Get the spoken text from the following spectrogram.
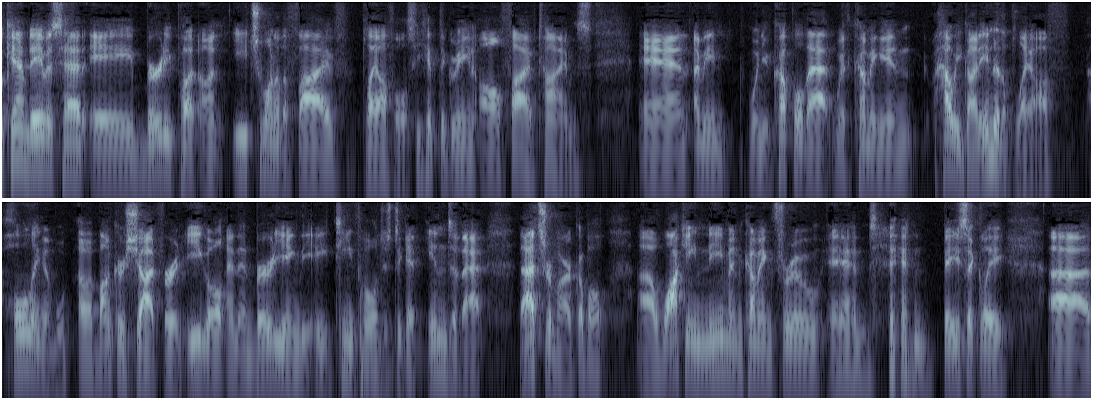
Cam Davis had a birdie putt on each one of the five playoff holes. He hit the green all five times. And I mean, when you couple that with coming in, how he got into the playoff, holing a, a, bunker shot for an eagle and then birdieing the 18th hole just to get into that. That's remarkable. Uh, Joaquin Niemann coming through and and basically uh,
